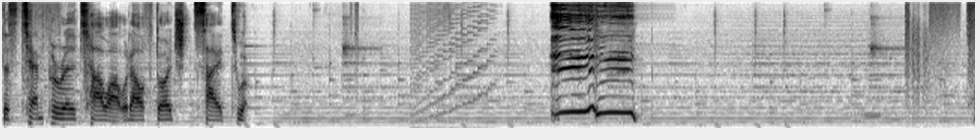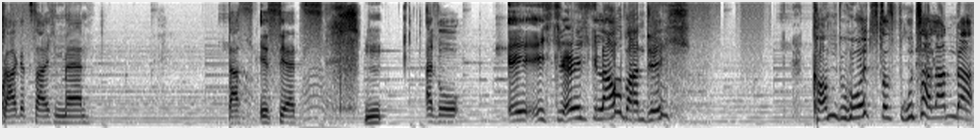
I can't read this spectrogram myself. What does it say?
des Temporal Tower oder auf Deutsch Zeittour. Fragezeichen, man. Das ist jetzt... Also, ich, ich glaube an dich. Komm, du holst das Brutalander.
